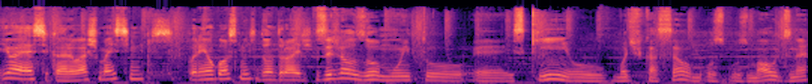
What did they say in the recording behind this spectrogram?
iOS, cara. Eu acho mais simples. Porém, eu gosto muito do Android. Você já usou muito é, skin ou modificação, os, os moldes, né?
